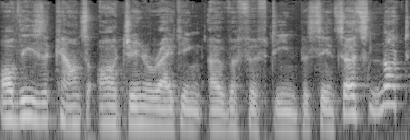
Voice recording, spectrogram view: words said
of these accounts are generating over 15%. So it's not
